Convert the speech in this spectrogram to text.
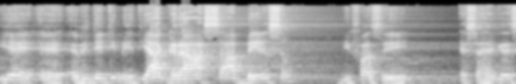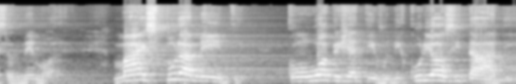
e é, é, evidentemente a graça, a bênção de fazer essa regressão de memória. Mas puramente com o objetivo de curiosidade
